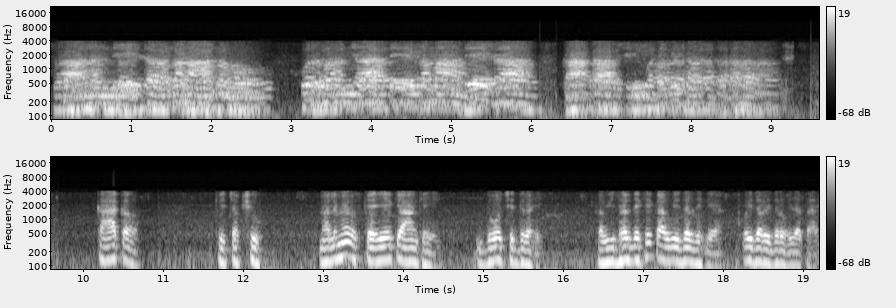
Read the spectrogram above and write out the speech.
स्वानन्दे च समागमो कुर्वन्त्यास्ते क्रमादेशा। काकाक्षीवदितस्ततः काक के चक्षु। मालूम है उसका एक आँख है, दो छिद्र है। कभी इधर देखेगा कभी इधर देखेगा वो इधर इधर हो जाता है।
